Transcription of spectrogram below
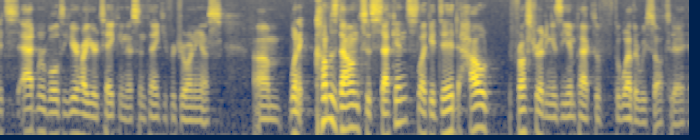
It's admirable to hear how you're taking this, and thank you for joining us. Um, when it comes down to seconds, like it did, how frustrating is the impact of the weather we saw today?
